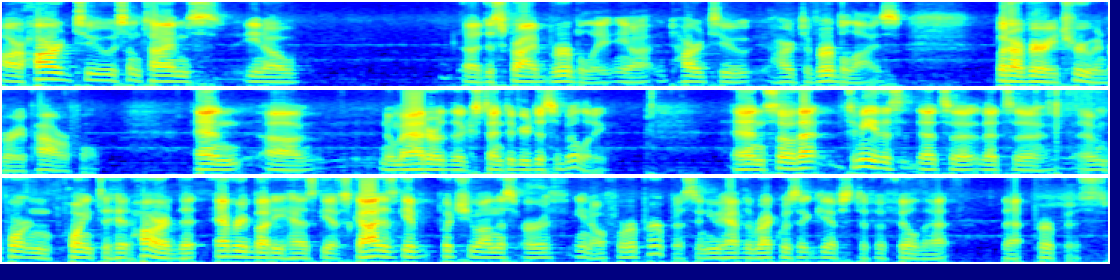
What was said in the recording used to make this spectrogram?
are hard to sometimes, you know, uh, describe verbally, you know, hard to, hard to verbalize, but are very true and very powerful. And uh, no matter the extent of your disability. And so that, to me, this, that's a that's a, an important point to hit hard. That everybody has gifts. God has give, put you on this earth, you know, for a purpose, and you have the requisite gifts to fulfill that that purpose.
